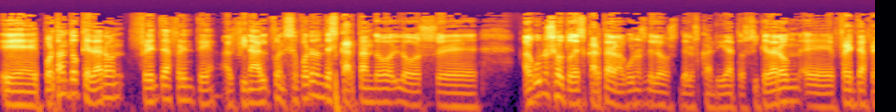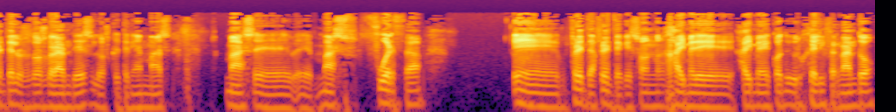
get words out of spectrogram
Eh, por tanto, quedaron frente a frente. Al final, se fueron descartando los. eh, algunos se autodescartaron, algunos de los, de los candidatos, y quedaron frente a frente los dos grandes, los que tenían más, más, más fuerza eh, frente a frente, que son Jaime de Jaime Conde de Urgel y Fernando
